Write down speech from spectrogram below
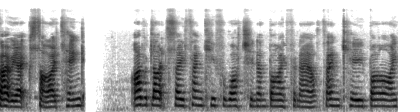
very exciting. I would like to say thank you for watching and bye for now. Thank you. Bye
